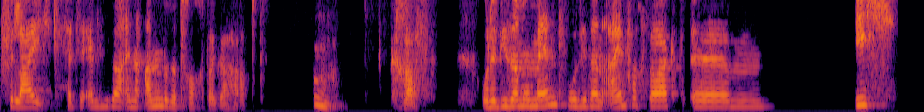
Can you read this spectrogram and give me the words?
vielleicht hätte er lieber eine andere Tochter gehabt. Uh, krass. Oder dieser Moment, wo sie dann einfach sagt, ähm, ich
